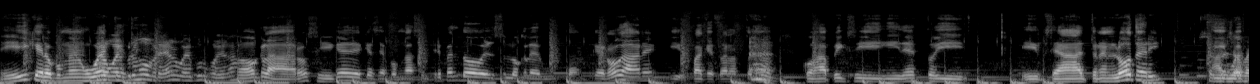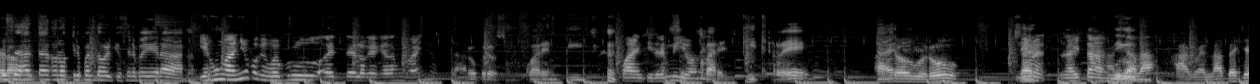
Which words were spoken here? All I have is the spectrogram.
Y que lo pongan a jugar. pero que- Westbrook es obrero, Westbrook juega. No, claro, sí, que, que se ponga a hacer triple doble, eso es lo que le gusta. Que no gane, y para que San Antonio coja picks y, y de esto y, y sea alto en el lottery. Ah, y Westbrook se salta de todos los triple doble que se le pegue la gana. Y es un año porque Westbrook este, lo que queda es un año. Claro, pero son 40, y- 43 son millones. 43. Ay, gurú. Dime, ahí está. Dígame. Acuérdate- que,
